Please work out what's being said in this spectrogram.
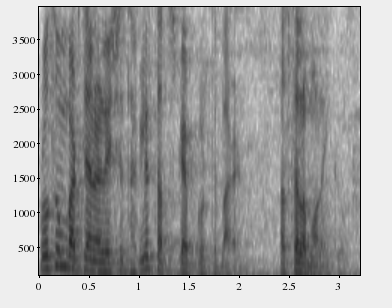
প্রথমবার চ্যানেলে এসে থাকলে সাবস্ক্রাইব করতে পারেন। আসসালামু আলাইকুম।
